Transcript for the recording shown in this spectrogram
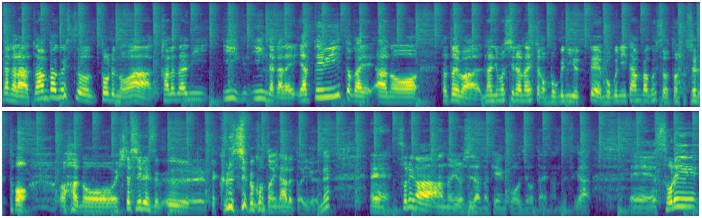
だから、タンパク質を取るのは体にいいいいんだからやってみとか、あの、例えば何も知らない人が僕に言って僕にタンパク質を取らせると あの人知れずうーって苦しむことになるというね、えー、それがあの吉田の健康状態なんですが、えー、それ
